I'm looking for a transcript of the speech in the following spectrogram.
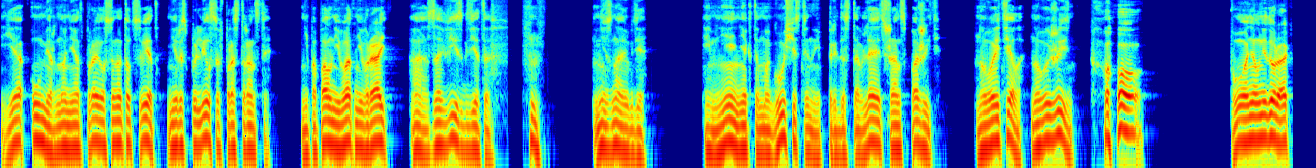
Я умер, но не отправился на тот свет, не распылился в пространстве. Не попал ни в ад, ни в рай, а завис где-то. Хм. Не знаю где. И мне некто могущественный предоставляет шанс пожить. Новое тело, новую жизнь. Хо-хо! Понял, не дурак.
